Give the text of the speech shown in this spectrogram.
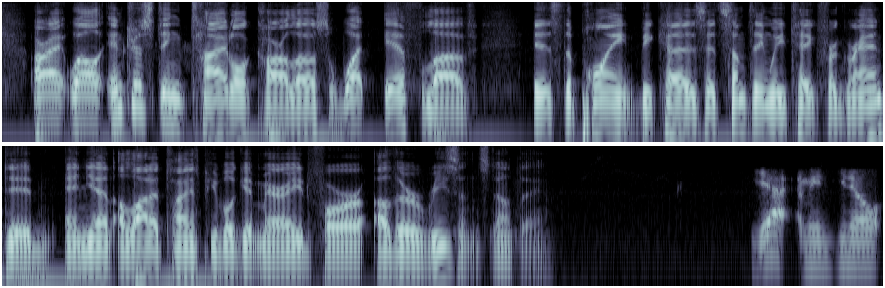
All right. Well, interesting title, Carlos. What if love is the point? Because it's something we take for granted, and yet a lot of times people get married for other reasons, don't they? Yeah. I mean, you know,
